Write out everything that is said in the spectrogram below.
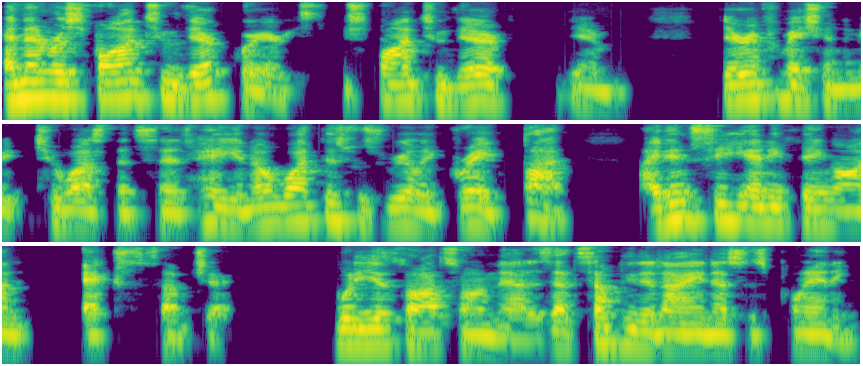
and then respond to their queries, respond to their you know, their information to, me, to us that says, hey, you know what, this was really great, but I didn't see anything on X subject. What are your thoughts on that? Is that something that INS is planning?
